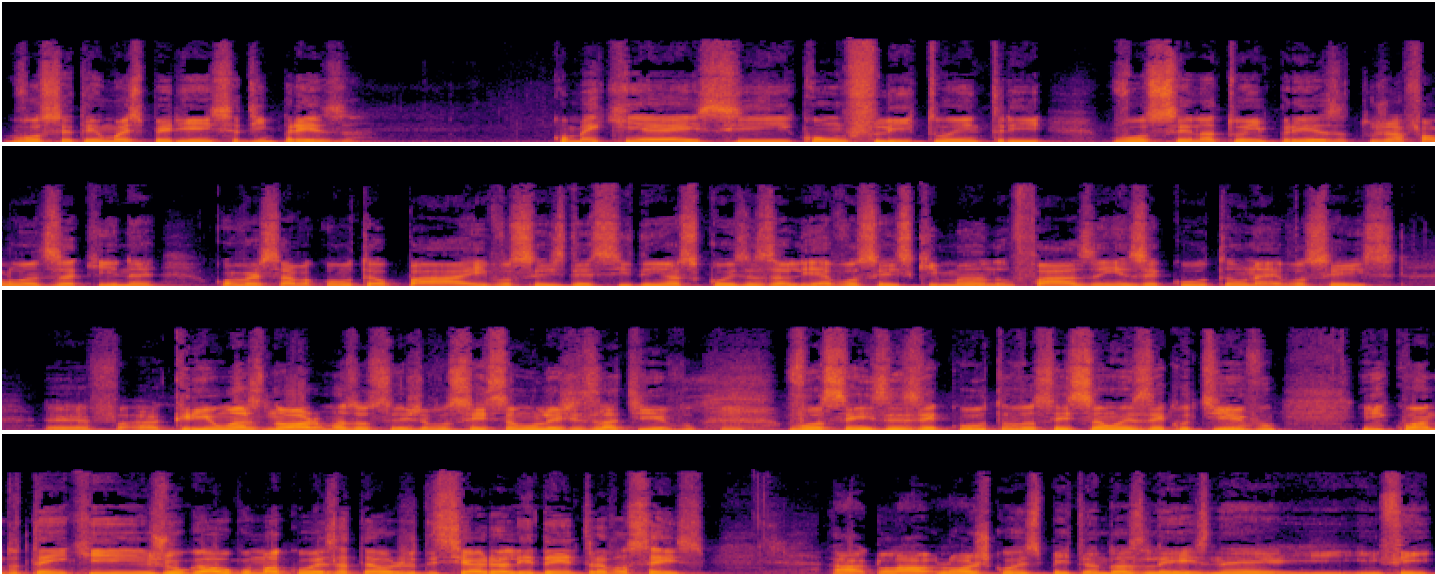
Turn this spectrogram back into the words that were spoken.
você tem uma experiência de empresa. Como é que é esse conflito entre você na tua empresa? Tu já falou antes aqui, né? Conversava com o teu pai, vocês decidem as coisas ali, é vocês que mandam, fazem, executam, né? Vocês é, ah, criam as normas, ou seja, vocês são o legislativo, Sim. vocês executam, vocês são o executivo, Sim. e quando tem que julgar alguma coisa, até o judiciário ali dentro é vocês. Ah, lógico, respeitando as leis, né? E, enfim.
